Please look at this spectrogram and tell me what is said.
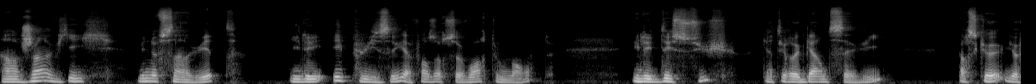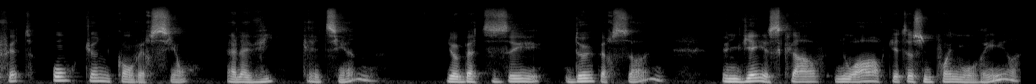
En janvier 1908, il est épuisé à force de recevoir tout le monde. Il est déçu quand il regarde sa vie parce qu'il n'a fait aucune conversion à la vie chrétienne. Il a baptisé deux personnes, une vieille esclave noire qui était sur le point de mourir,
